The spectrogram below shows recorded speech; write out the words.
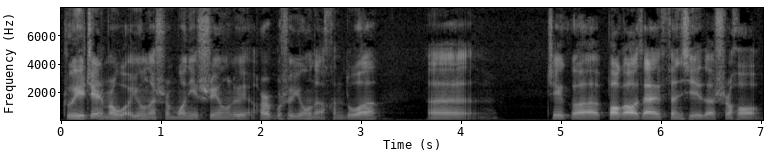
注意，这里面我用的是模拟市盈率，而不是用的很多呃这个报告在分析的时候，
